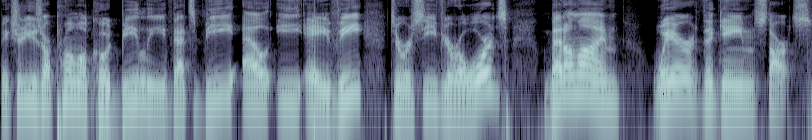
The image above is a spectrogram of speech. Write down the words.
make sure to use our promo code BELIEVE, that's B L E A V, to receive your rewards. Bet online where the game starts.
